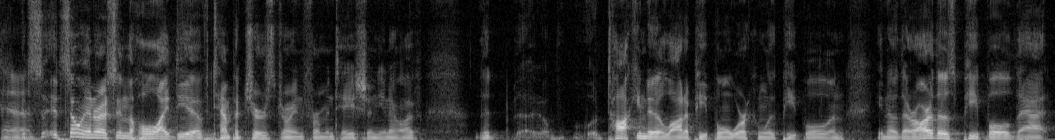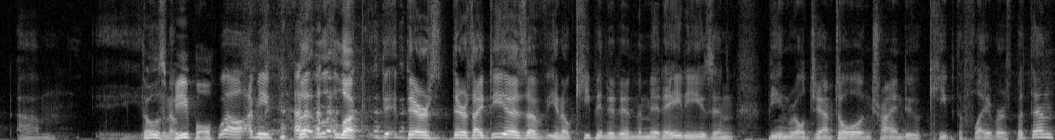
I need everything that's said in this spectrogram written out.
And It's it's so interesting the whole idea of temperatures during fermentation. You know, I've the uh, talking to a lot of people and working with people, and you know, there are those people that. Um, Those you know- people. Well, I mean, l- l- look, there's there's ideas of you know keeping it in the mid 80s and being real gentle and trying to keep the flavors, but then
